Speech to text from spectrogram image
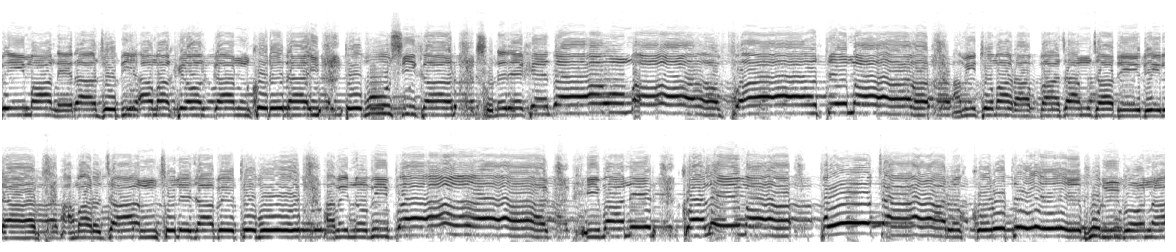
বেঈমানেরা যদি আমাকে অজ্ঞান করে দেয়, তবু শিকার। শুনে রেখে দাও, মা আমি তোমার আব্বা জান জানিয়ে দিলাম। আমার জান চলে যাবে তবু আমি নবী পাক ইমানের কলেমা প্রচার করতে ভুলব না।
